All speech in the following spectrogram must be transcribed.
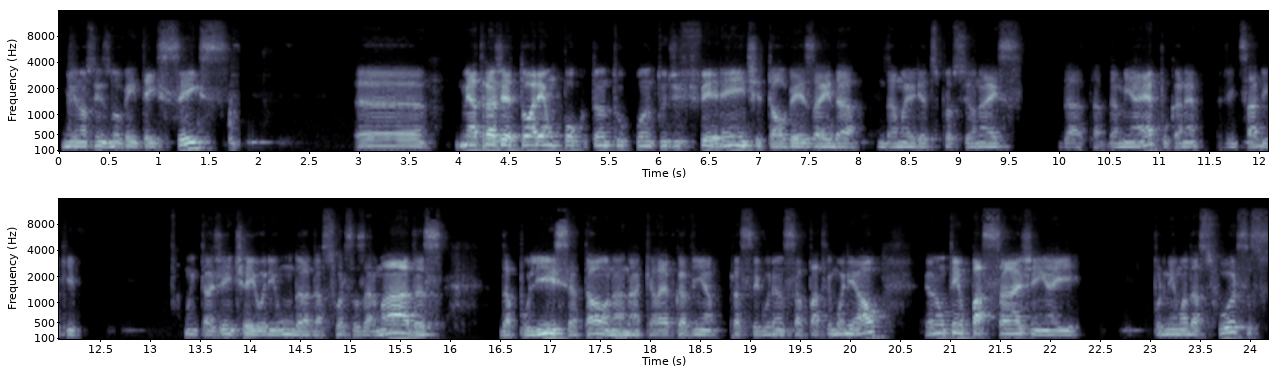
1996. Uh, minha trajetória é um pouco tanto quanto diferente, talvez, aí da, da maioria dos profissionais da, da, da minha época, né? A gente sabe que muita gente aí oriunda das Forças Armadas, da polícia tal, na, naquela época vinha para segurança patrimonial. Eu não tenho passagem aí por nenhuma das forças,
